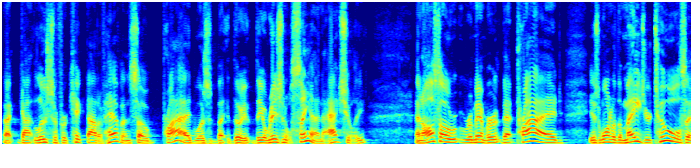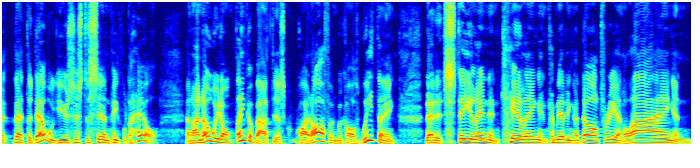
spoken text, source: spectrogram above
that got Lucifer kicked out of heaven. So pride was the, the original sin, actually. And also remember that pride is one of the major tools that, that the devil uses to send people to hell. And I know we don't think about this quite often because we think that it's stealing and killing and committing adultery and lying and,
